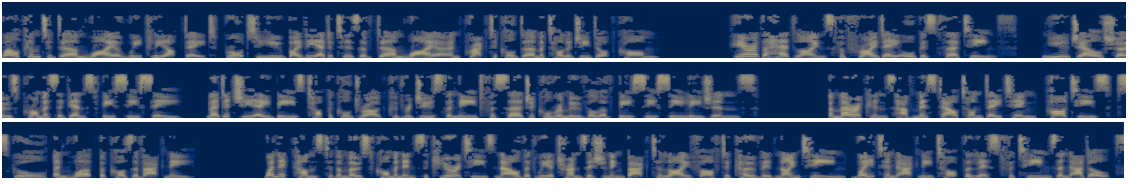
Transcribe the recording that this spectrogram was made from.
Welcome to Derm Wire Weekly Update, brought to you by the editors of Derm Wire and PracticalDermatology.com. Here are the headlines for Friday, August 13th. New gel shows promise against BCC. Medivir AB's topical drug could reduce the need for surgical removal of BCC lesions. Americans have missed out on dating, parties, school, and work because of acne. When it comes to the most common insecurities now that we are transitioning back to life after COVID-19, weight and acne top the list for teens and adults.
